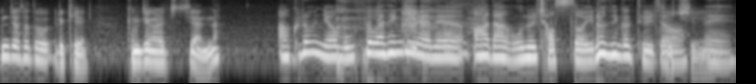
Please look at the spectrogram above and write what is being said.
혼자서도 이렇게 경쟁하지 않나? 아 그러면요 목표가 생기면은 아난 오늘 졌어 이런 생각 들죠. 그렇지. 네,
